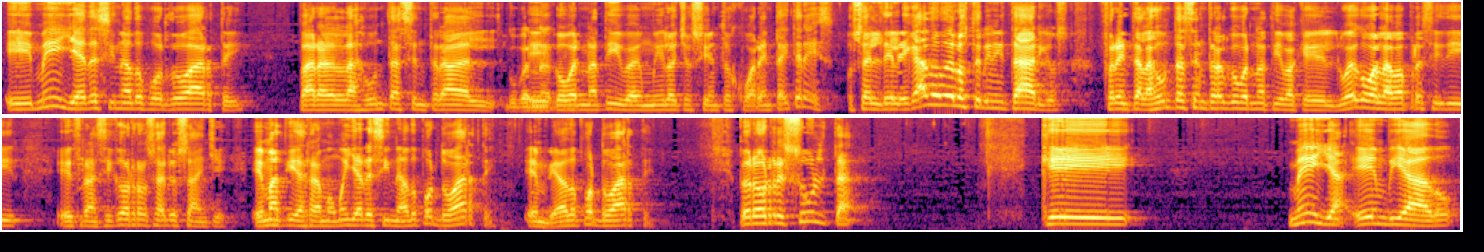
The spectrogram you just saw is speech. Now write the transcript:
Y Mella es designado por Duarte para la Junta Central eh, Gobernativa en 1843. O sea, el delegado de los trinitarios frente a la Junta Central Gobernativa, que luego la va a presidir eh, Francisco Rosario Sánchez, es Matías Ramón Mella, designado por Duarte, enviado por Duarte. Pero resulta que Mella es enviado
